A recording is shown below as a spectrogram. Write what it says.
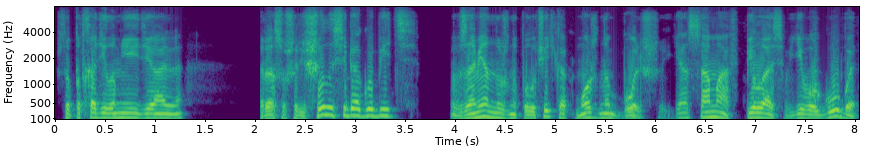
что подходило мне идеально. Раз уж решила себя губить, взамен нужно получить как можно больше. Я сама впилась в его губы,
